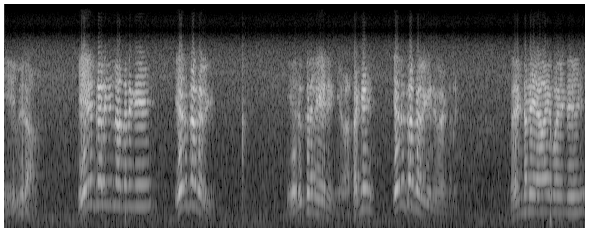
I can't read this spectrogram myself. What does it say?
ఏమి రాల. ఏం కలిగింది అతనికి? ఎరుక కలిగింది ఎరుక లేని జ్ఞాతకి ఎరుక కలిగింది వెంటనే. వెంటనే ఏమైపోయింది?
